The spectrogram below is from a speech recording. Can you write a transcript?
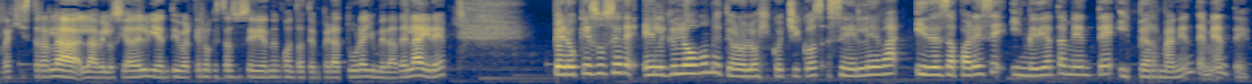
registrar la, la velocidad del viento y ver qué es lo que está sucediendo en cuanto a temperatura y humedad del aire. Pero ¿qué sucede? El globo meteorológico, chicos, se eleva y desaparece inmediatamente y permanentemente.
